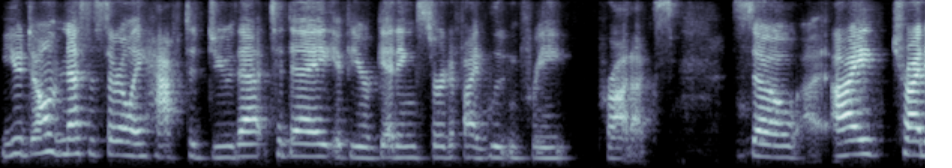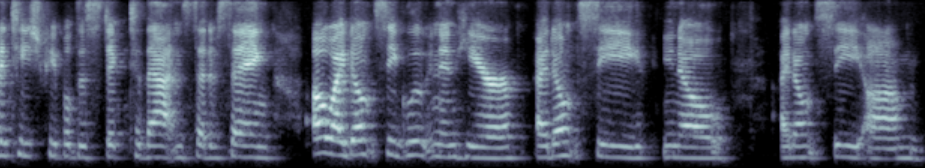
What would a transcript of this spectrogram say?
you don't necessarily have to do that today if you're getting certified gluten free products. So I try to teach people to stick to that instead of saying, oh, I don't see gluten in here. I don't see, you know, I don't see um,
